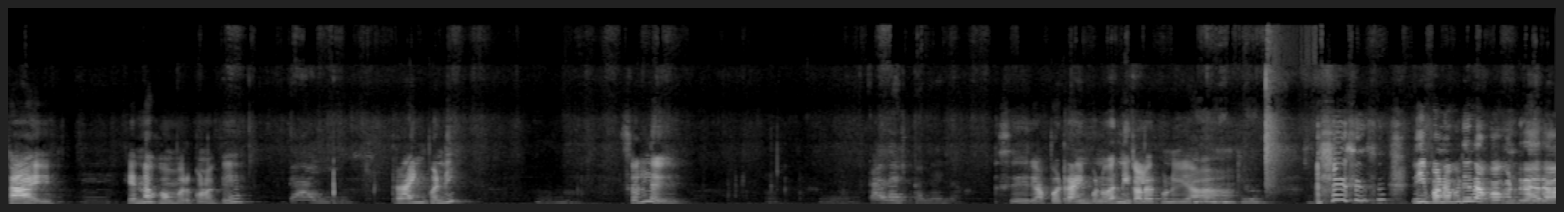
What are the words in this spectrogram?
சாய் என்ன ஹோம்ஒர்க் உனக்கு? ட்ராயிங் பண்ணி? சொல்லு. சரி அப்பா ட்ராயிங் பண்ணுவார் நீ கலர் பண்ணுவியா? நீ பண்ணபடியே அப்பா பண்ணுறாரா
